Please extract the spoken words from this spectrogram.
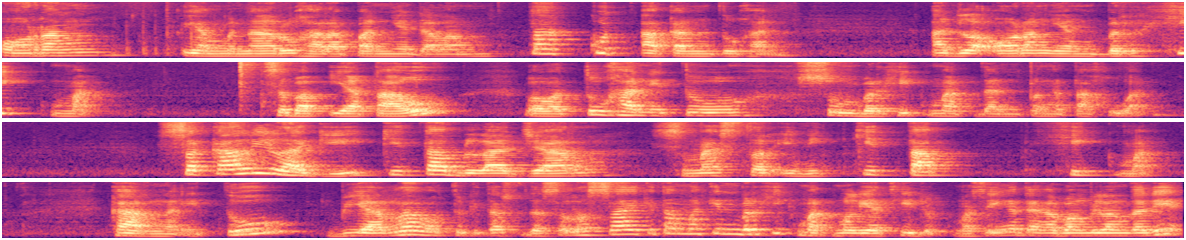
orang yang menaruh harapannya dalam takut akan Tuhan adalah orang yang berhikmat. Sebab ia tahu bahwa Tuhan itu sumber hikmat dan pengetahuan. sekali lagi kita belajar semester ini kitab hikmat. Karena itu, biarlah waktu kita sudah selesai, kita makin berhikmat melihat hidup. Masih ingat yang abang bilang tadi?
